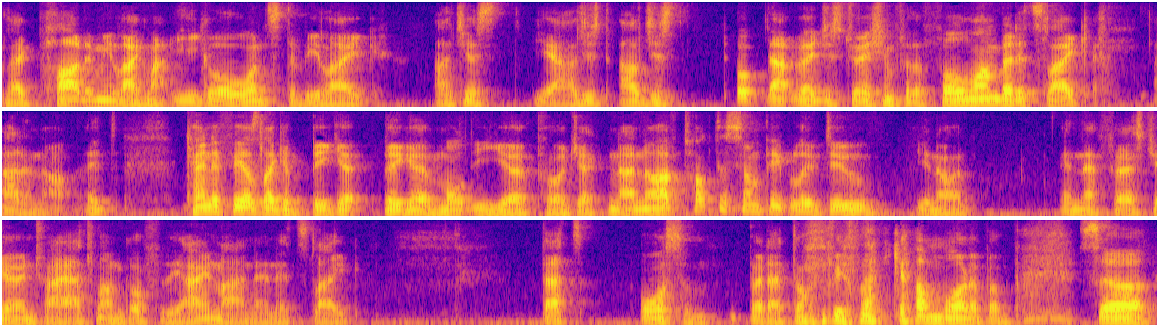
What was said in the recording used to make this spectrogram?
like part of me, like my ego wants to be like, I'll just, yeah, I'll just, I'll just up that registration for the full one, but it's like, I don't know, it kind of feels like a bigger, bigger multi-year project. And I know I've talked to some people who do, you know, in their first year in triathlon go for the Ironman, and it's like, that's awesome, but I don't feel like I'm one of them. So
